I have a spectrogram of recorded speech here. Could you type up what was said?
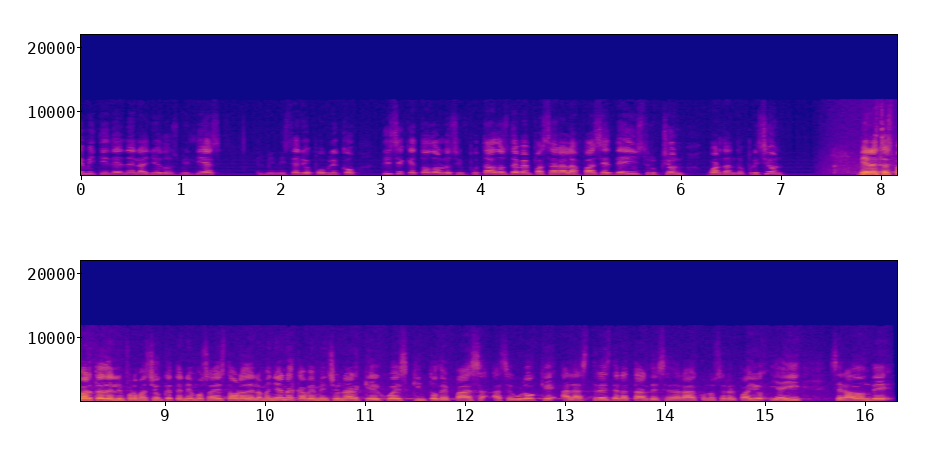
emitida en el año 2010 el Ministerio Público dice que todos los imputados deben pasar a la fase de instrucción guardando prisión. Bien, esta es parte de la información que tenemos a esta hora de la mañana. Cabe mencionar que el juez Quinto de Paz aseguró que a las 3 de la tarde se dará a conocer el fallo y ahí será donde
